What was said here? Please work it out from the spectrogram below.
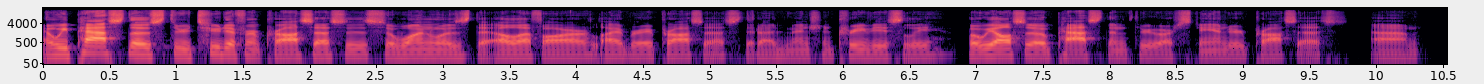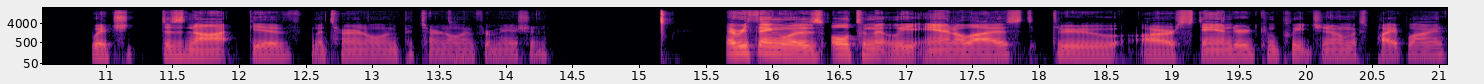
And we passed those through two different processes. So one was the LFR library process that I'd mentioned previously, but we also passed them through our standard process, um, which does not give maternal and paternal information. Everything was ultimately analyzed through our standard complete genomics pipeline,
